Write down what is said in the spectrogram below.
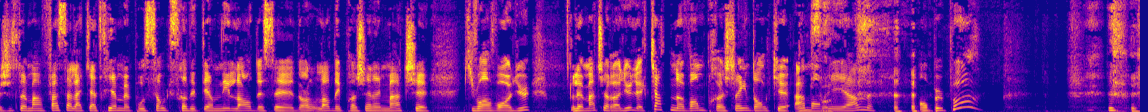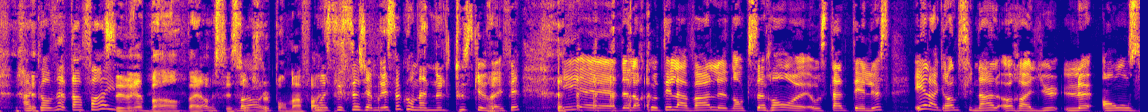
justement face à la quatrième position qui sera déterminée lors de ce dans- lors des prochains matchs euh, qui vont avoir lieu. Le match aura lieu le 4 novembre prochain, donc à Montréal. on peut pas à cause de ta fête. C'est vrai, bon. D'ailleurs, c'est ça Bon. que je veux pour ma fête. Ouais, c'est ça. J'aimerais ça qu'on annule tout ce que vous avez fait. Et euh, de leur côté, Laval donc seront euh, au stade TELUS et la grande finale aura lieu le 11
